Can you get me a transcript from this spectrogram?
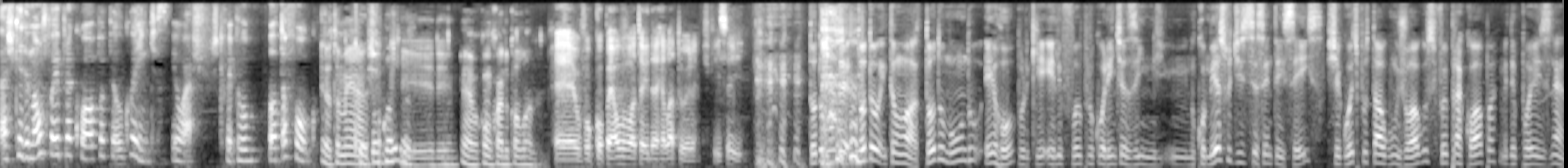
acho que ele não foi pra Copa pelo Corinthians. Eu acho. Acho que foi pelo Botafogo. Eu também Eu acho concordo que ele. É, eu concordo com a Luana. É, eu vou acompanhar o voto aí da relatora. Acho que é isso aí. Todo mundo, todo, então, ó, todo mundo errou, porque ele foi pro Corinthians em- em- no começo de 66, chegou a disputar alguns jogos, foi pra Copa, e depois, né,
